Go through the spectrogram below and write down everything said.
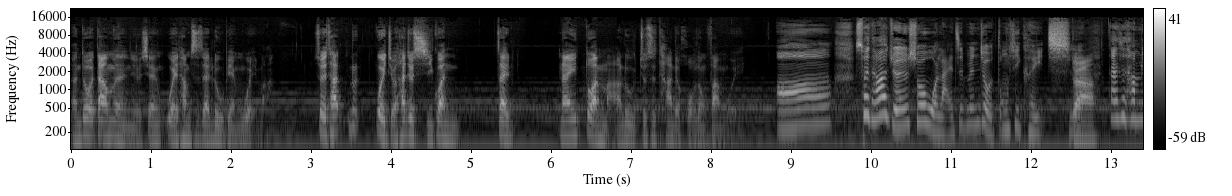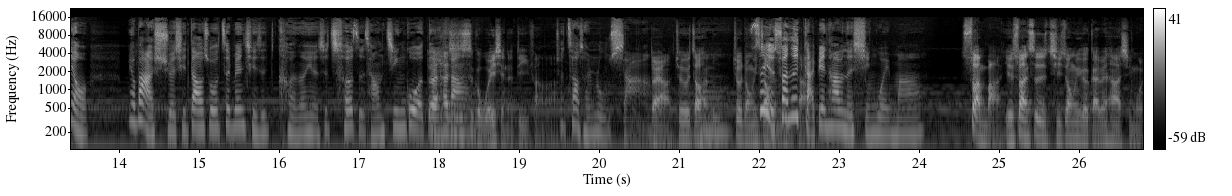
很多大部分人有些人喂他们是在路边喂嘛，所以他喂久他就习惯在那一段马路就是他的活动范围。哦，所以他会觉得说我来这边就有东西可以吃，对啊，但是他没有。没有办法学习到说这边其实可能也是车子常经过的地方，对，它其实是个危险的地方啊，就造成路杀。对啊，就会造成路，嗯、就容易。这也算是改变他们的行为吗？算吧，也算是其中一个改变他的行为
